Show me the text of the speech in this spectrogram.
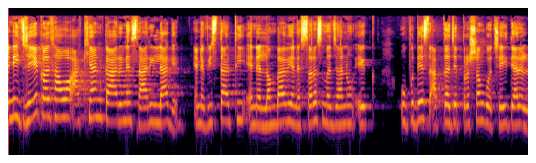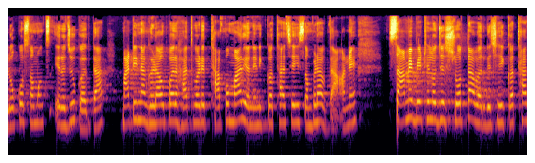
એની જે કથાઓ આખ્યાનકારને સારી લાગે, એને વિસ્તારથી એને લંબાવી અને સરસ મજાનું એક ઉપદેશ આપતા જે પ્રસંગો છે એ ત્યારે લોકો સમક્ષ એ રજૂ કરતા, માટીના ઘડા ઉપર હાથ વડે થાપો મારી અને એની કથા છે એ સંભળાવતા અને સામે બેઠેલો જે શ્રોતા વર્ગ છે એ કથા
